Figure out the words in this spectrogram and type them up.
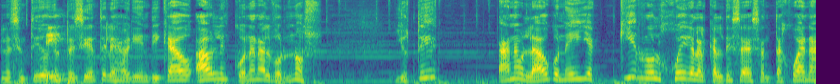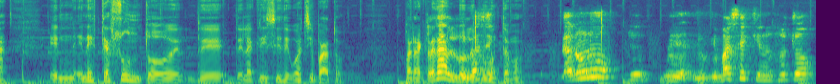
en el sentido que el presidente les habría indicado, hablen con Ana Albornoz. Y ustedes han hablado con ella, ¿qué rol juega la alcaldesa de Santa Juana en, este asunto de, la crisis de Huachipato? Para aclararlo, le preguntamos. Claro, no, lo que pasa es que nosotros,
